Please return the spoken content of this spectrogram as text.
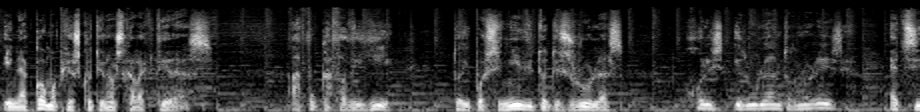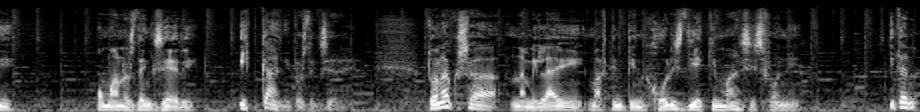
είναι ακόμα πιο σκοτεινός χαρακτήρας αφού καθοδηγεί το υποσυνείδητο της ρούλας χωρίς η ρούλα να το γνωρίζει. Έτσι ο Μάνος δεν ξέρει ή κάνει πως δεν ξέρει. Τον άκουσα να μιλάει με αυτήν την χωρίς διακυμάνσεις φωνή. Ήταν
